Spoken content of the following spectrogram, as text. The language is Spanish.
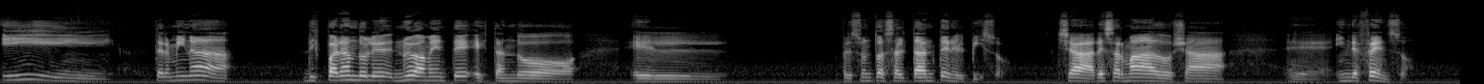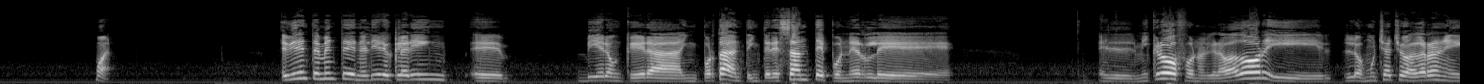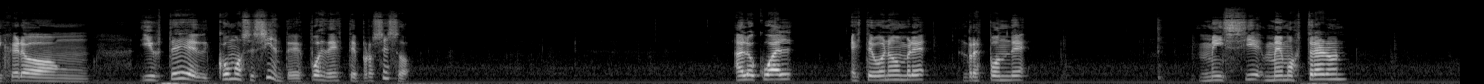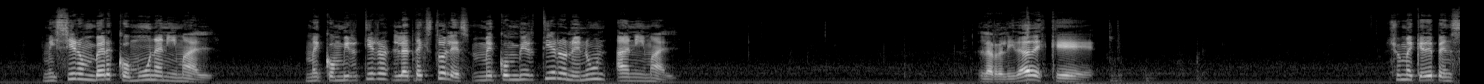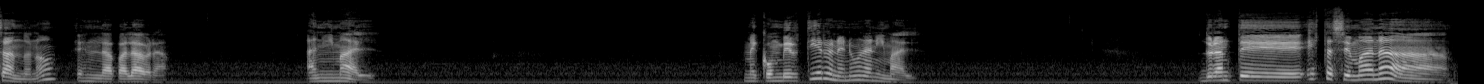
y termina disparándole nuevamente estando el presunto asaltante en el piso, ya desarmado, ya eh, indefenso. Bueno, evidentemente en el diario Clarín eh, vieron que era importante, interesante ponerle el micrófono, el grabador y los muchachos agarraron y dijeron, ¿y usted cómo se siente después de este proceso? A lo cual este buen hombre responde, me, mostraron, me hicieron ver como un animal. Me convirtieron, la textual es, me convirtieron en un animal. La realidad es que yo me quedé pensando, ¿no? En la palabra animal. Me convirtieron en un animal. Durante esta semana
